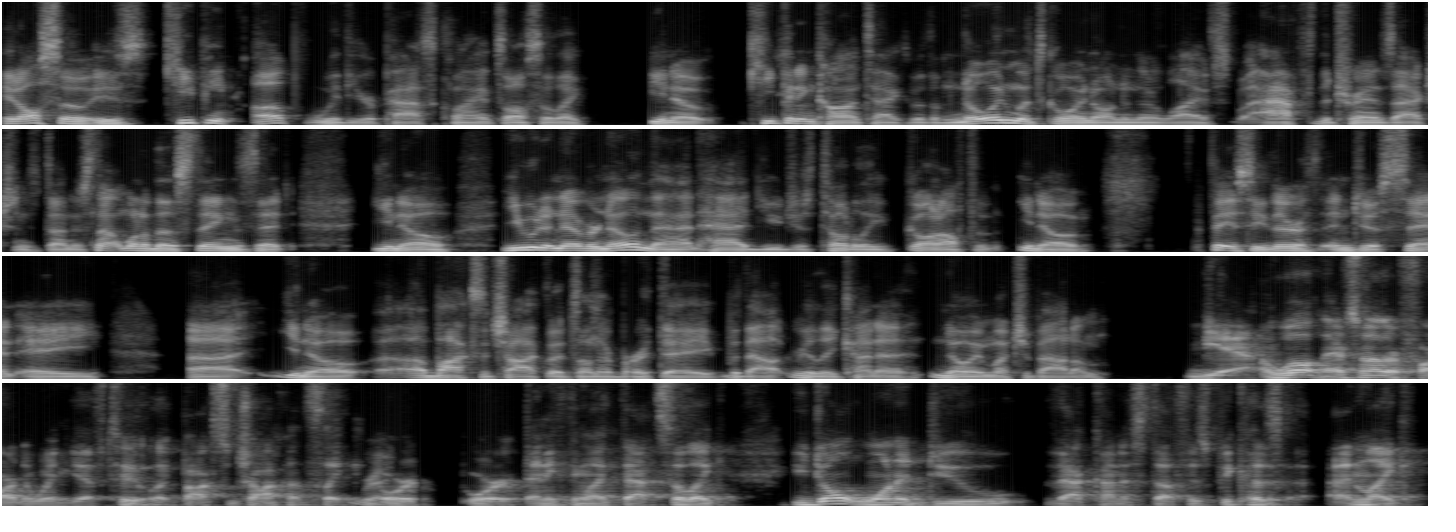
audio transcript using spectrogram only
it also is keeping up with your past clients also like you know keeping in contact with them knowing what's going on in their lives after the transaction's done. It's not one of those things that you know you would have never known that had you just totally gone off the you know face of the earth and just sent a uh you know a box of chocolates on their birthday without really kind of knowing much about them yeah, well, that's another far to win gift too, like box of chocolates, like right. or or anything like that. So like you don't want to do that kind of stuff, is because and like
